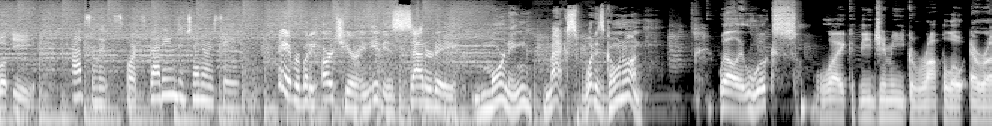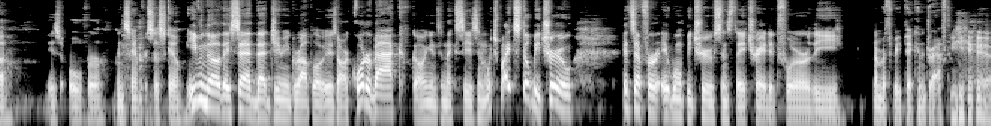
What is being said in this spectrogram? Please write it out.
bookie. Absolute sports betting degeneracy. Hey everybody, Arch here, and it is Saturday morning. Max, what is going on? Well, it looks like the Jimmy Garoppolo era is over in San Francisco. Even though they said that Jimmy Garoppolo is our quarterback going into next season, which might still be true, except for it won't be true since they traded for the number three pick in the draft. Yeah.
